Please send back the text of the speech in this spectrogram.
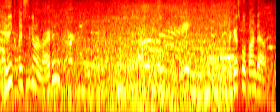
Do You think Cliss is gonna ride it? I guess we'll find out.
